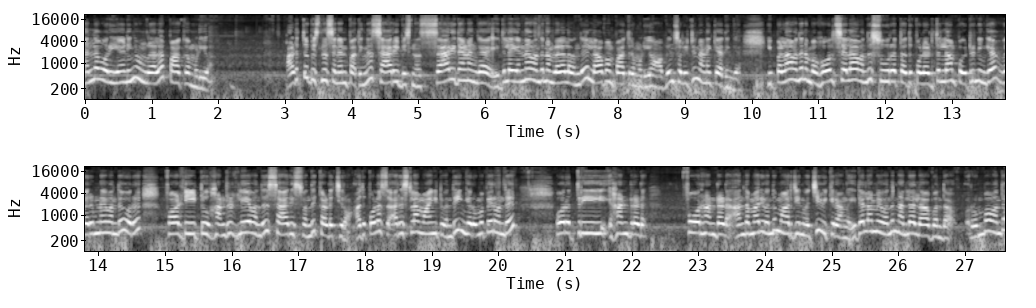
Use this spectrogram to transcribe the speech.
நல்ல ஒரு ஏர்னிங் உங்களால் பார்க்க முடியும். அடுத்த பிஸ்னஸ் என்னென்னு பார்த்தீங்கன்னா சாரீ பிஸ்னஸ் சாரீ தானேங்க. இதில் என்ன வந்து நம்மளால் வந்து லாபம் பார்த்துட முடியும் அப்படின்னு சொல்லிட்டு நினைக்காதீங்க. இப்போல்லாம் வந்து நம்ம ஹோல்சேலாக வந்து சூரத் அது போல் இடத்துலலாம் போயிட்டு நீங்கள் வெறுமனே வந்து ஒரு ஃபார்ட்டி டு ஹண்ட்ரட்லேயே வந்து சாரீஸ் வந்து கிடச்சிரும். அது போல் சாரீஸ்லாம் வாங்கிட்டு வந்து இங்கே ரொம்ப பேர் வந்து ஒரு த்ரீ ஹண்ட்ரட் ஃபோர் ஹண்ட்ரட் அந்த மாதிரி வந்து மார்ஜின் வச்சு விற்கிறாங்க இதெல்லாமே வந்து நல்ல லாபம் தான். ரொம்ப வந்து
